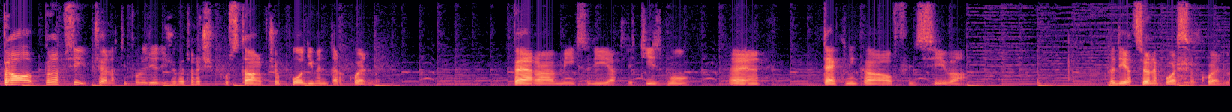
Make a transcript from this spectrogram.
Però, però sì, cioè, la tipologia di giocatore ci può stare, cioè può diventare quello. Per mix di atletismo e tecnica offensiva. La direzione può essere quella.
